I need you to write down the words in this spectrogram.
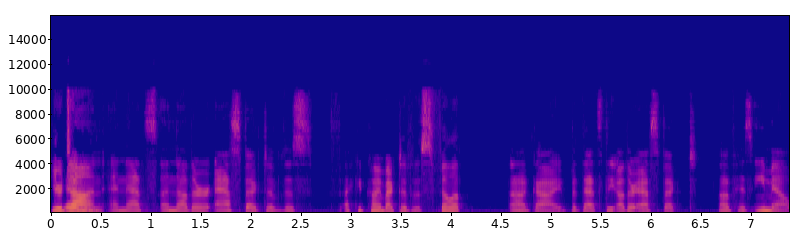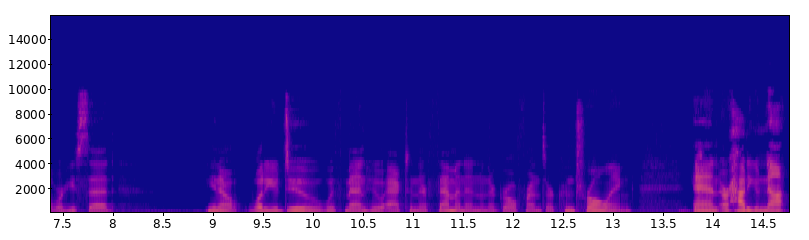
You're And- done, and that's another aspect of this. I keep coming back to this Philip uh, guy, but that's the other aspect of his email where he said, you know, what do you do with men who act in their feminine and their girlfriends are controlling, and or how do you not,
